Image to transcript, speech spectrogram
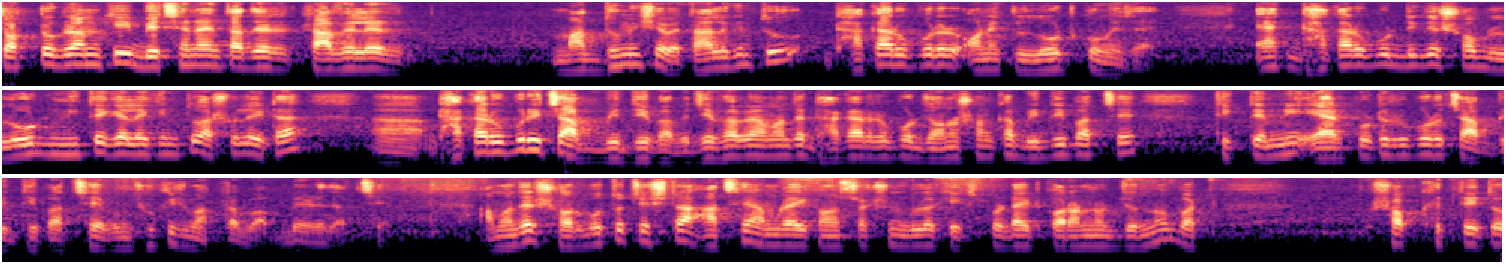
চট্টগ্রামকেই বেছে নেয় তাদের ট্রাভেলের মাধ্যম হিসেবে, তাহলে কিন্তু ঢাকার উপরের অনেক লোড কমে যায়। এক ঢাকার উপর দিকে সব লোড নিতে গেলে কিন্তু আসলে এটা ঢাকার উপরই চাপ বৃদ্ধি পাবে। যেভাবে আমাদের ঢাকার উপর জনসংখ্যা বৃদ্ধি পাচ্ছে, ঠিক তেমনি এয়ারপোর্টের উপরও চাপ বৃদ্ধি পাচ্ছে এবং ঝুঁকির মাত্রা বেড়ে যাচ্ছে। আমাদের সর্বোচ্চ চেষ্টা আছে আমরা এই কনস্ট্রাকশনগুলোকে এক্সপোর্টাইট করানোর জন্য বাট সব ক্ষেত্রেই তো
